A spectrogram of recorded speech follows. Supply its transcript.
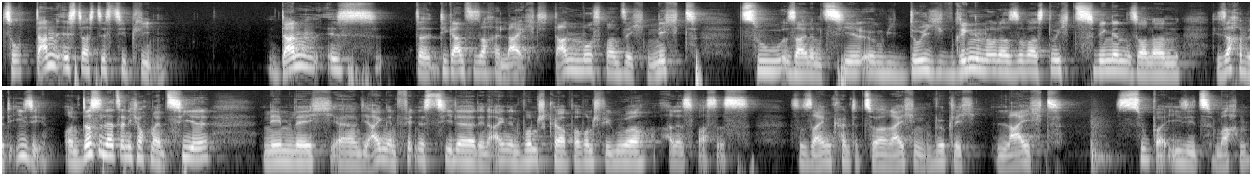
so dann ist das Disziplin dann ist die ganze Sache leicht. Dann muss man sich nicht zu seinem Ziel irgendwie durchbringen oder sowas durchzwingen, sondern die Sache wird easy. Und das ist letztendlich auch mein Ziel, nämlich äh, die eigenen Fitnessziele, den eigenen Wunschkörper, Wunschfigur, alles, was es so sein könnte, zu erreichen, wirklich leicht, super easy zu machen.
